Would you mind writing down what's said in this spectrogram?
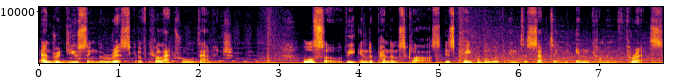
and reducing the risk of collateral damage. Also, the Independence class is capable of intercepting incoming threats,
